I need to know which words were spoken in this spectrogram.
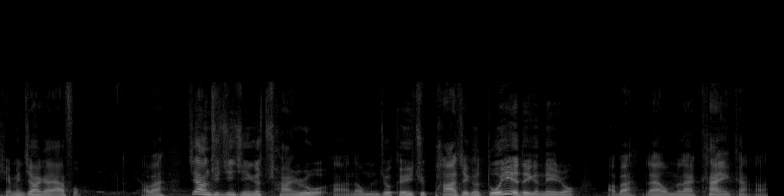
前面加个 F，好吧？这样去进行一个传入啊，那我们就可以去爬这个多页的一个内容，好吧？来，我们来看一看啊。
